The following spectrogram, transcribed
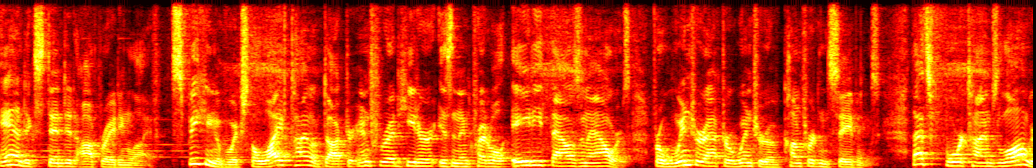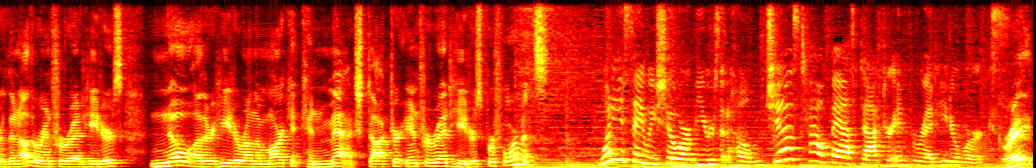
and extended operating life. Speaking of which, the lifetime of Dr. Infrared Heater is an incredible 80,000 hours for winter after winter of comfort and savings. That's four times longer than other infrared heaters. No other heater on the market can match Dr. Infrared Heater's performance. What do you say we show our viewers at home just how fast Dr. Infrared Heater works? Great.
